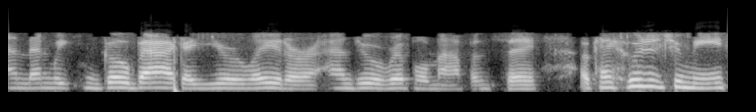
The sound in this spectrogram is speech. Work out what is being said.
and then we can go back a year later and do a ripple map and say, okay, who did you meet?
